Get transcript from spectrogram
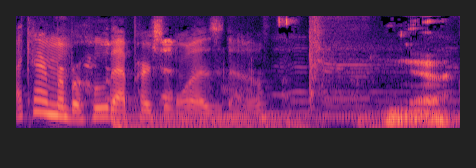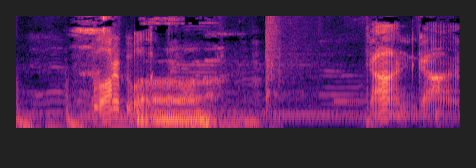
I can't remember who that person was though. yeah. A lot of people Uh, gone, gone.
